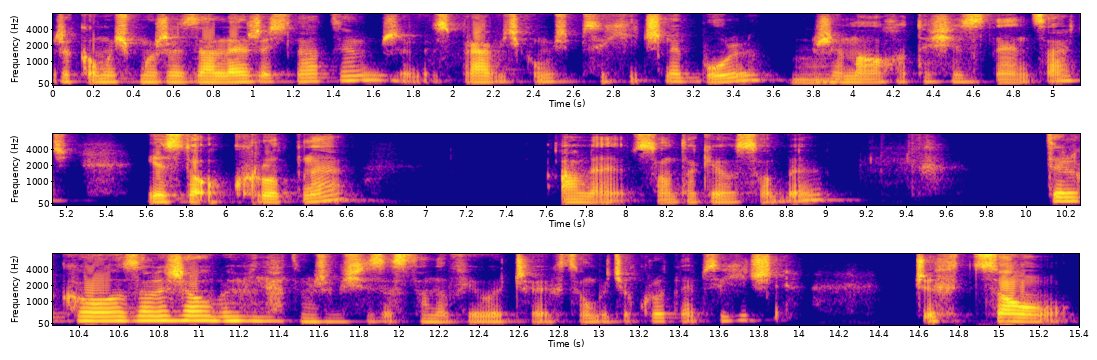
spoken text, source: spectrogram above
że komuś może zależeć na tym, żeby sprawić komuś psychiczny ból, że ma ochotę się znęcać. Jest to okrutne, ale są takie osoby. Tylko zależałoby mi na tym, żeby się zastanowiły, czy chcą być okrutne psychicznie, czy chcą,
